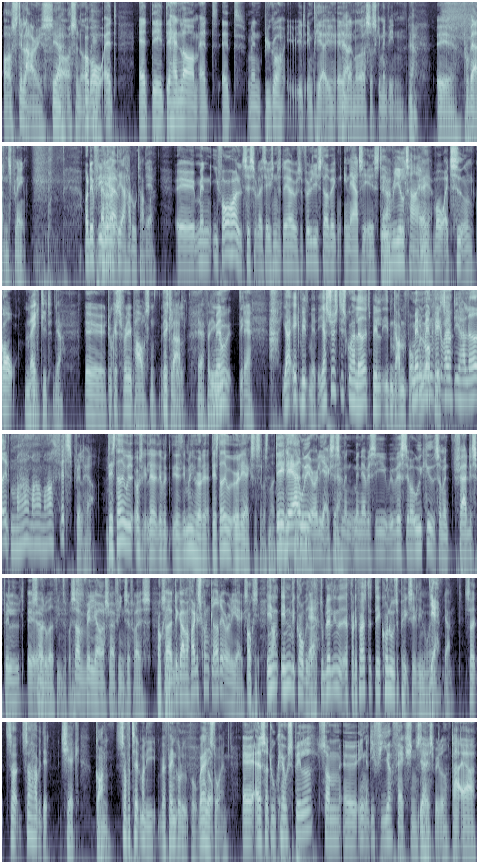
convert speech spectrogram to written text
og Stellaris Ja, og, og sådan noget, okay. hvor at, at det, det handler om, at, at man bygger et imperie eller, Ja. eller andet, og så skal man vinde Ja. øh, på verdensplan. Og det er fordi, Allerede det her, der har du tabt Ja. Øh, men i forhold til Civilization, så det er jo selvfølgelig stadigvæk en RTS. Det er Ja. real time, Ja, ja. hvor at tiden går Mhm. rigtigt. Ja, Øh, du kan selvfølgelig pause den, det er klart. Ja, fordi Men- nu, det, Ja. jeg er ikke vild med det. Jeg synes, de skulle have lavet et spil i den gamle form. Men, men okay, ved du så, hvad, de har lavet et meget, meget, meget fedt spil her. Det er stadig ude... Undskyld, lad, lad, lad, lad mig lige høre det her. Det er stadig ude i Early Access eller sådan noget. Det, det, er færdigt ude i. Early Access, Ja. men, men jeg vil sige, hvis det var udgivet som et færdigt spil, øh, Så havde du været fint tilfreds. så vil jeg også være fint tilfreds. Okay. Så det gør mig faktisk kun glad, det er Early Access. Okay, inden, inden vi går videre. Ja. Du bliver lige for det første, det er kun ud til PC lige nu. ikke? Ja. ja. Så, så, så har vi den. Check. Godt. Mm. Så fortæl mig lige, hvad fanden går det ud på? Hvad er Jo. historien? Øh, altså, du kan jo spille som øh, en af de fire factions, der Ja. er i spillet. Der er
